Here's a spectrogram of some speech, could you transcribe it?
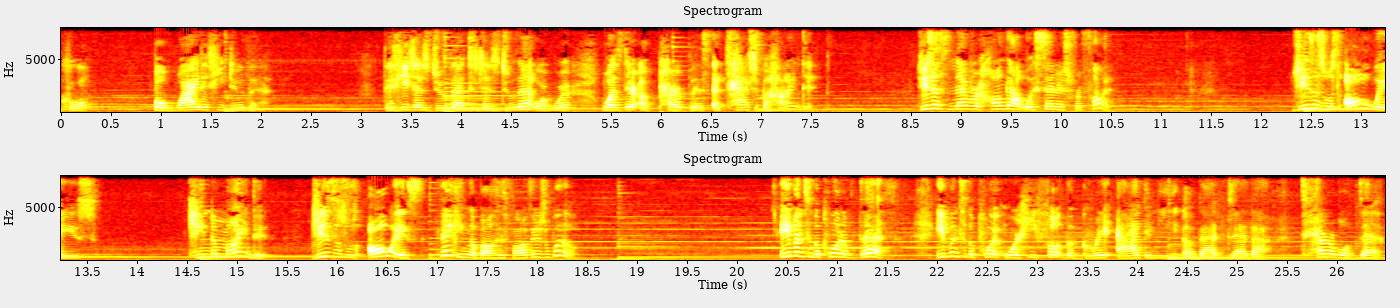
Cool. But why did he do that? Did he just do that to just do that or were, was there a purpose attached behind it? Jesus never hung out with sinners for fun. Jesus was always kingdom minded. Jesus was always thinking about his Father's will. Even to the point of death, even to the point where he felt the great agony of that death, that terrible death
